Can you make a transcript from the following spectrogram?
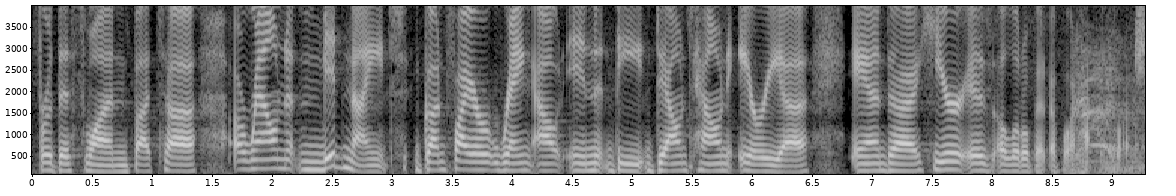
for this one. But uh, around midnight, gunfire rang out in the downtown area. And uh, here is a little bit of what happened. Watch.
